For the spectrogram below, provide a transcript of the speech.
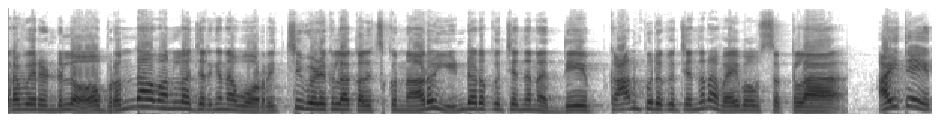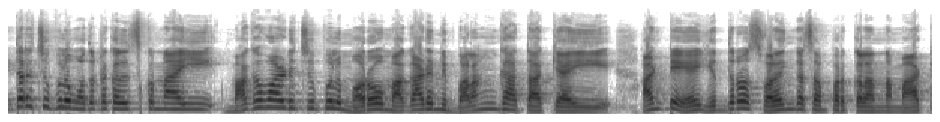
ఇరవై రెండులో బృందావన్లో జరిగిన ఓ రిచ్ వేడుకలో కలుసుకున్నారు ఇండోర్కు చెందిన దీప్ కాన్పూర్కు చెందిన వైభవ్ శుక్లా. అయితే ఇద్దరు చూపులు మొదట కలుసుకున్నాయి. మగవాడి చూపులు మరో మగాడిని బలంగా తాకాయి. అంటే ఇద్దరు స్వలింగ సంపర్కులు అన్నమాట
